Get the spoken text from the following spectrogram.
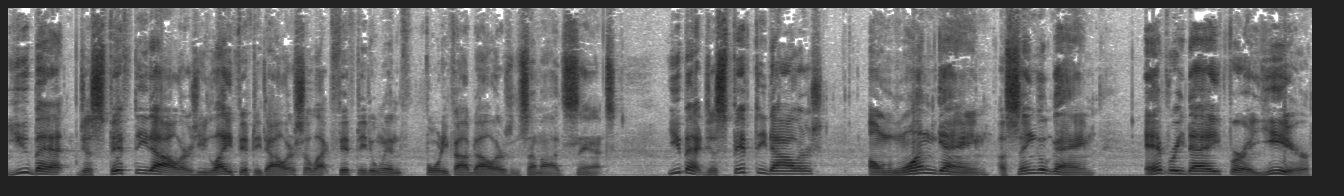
you bet just $50, you lay $50, so like 50 to win $45 and some odd cents. You bet just $50 on one game, a single game, every day for a year.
